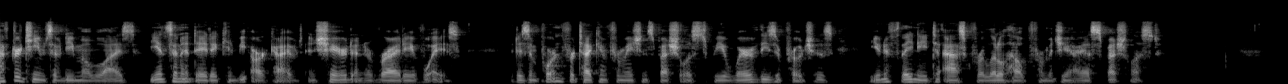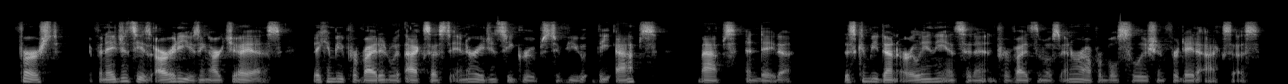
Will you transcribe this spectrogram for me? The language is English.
After teams have demobilized, the incident data can be archived and shared in a variety of ways. It is important for tech information specialists to be aware of these approaches, even if they need to ask for a little help from a GIS specialist. First, if an agency is already using ArcGIS, they can be provided with access to interagency groups to view the apps, maps, and data. This can be done early in the incident and provides the most interoperable solution for data access.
